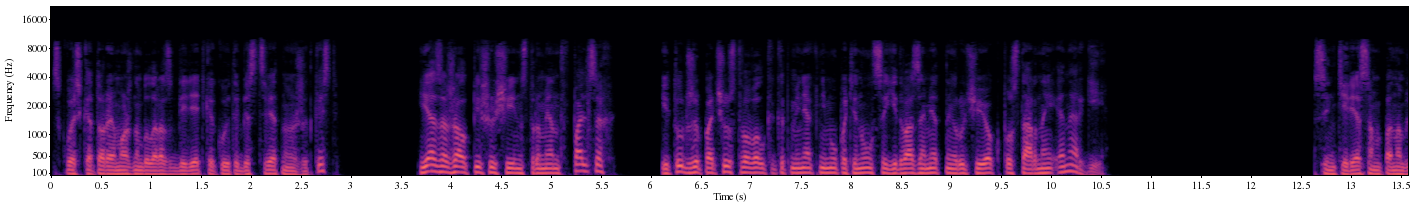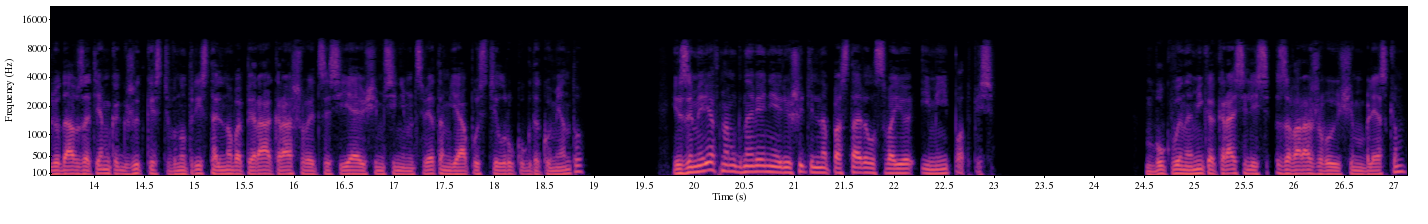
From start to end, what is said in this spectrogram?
сквозь которое можно было разглядеть какую-то бесцветную жидкость, я зажал пишущий инструмент в пальцах и тут же почувствовал, как от меня к нему потянулся едва заметный ручеек пустарной энергии. С интересом понаблюдав за тем, как жидкость внутри стального пера окрашивается сияющим синим цветом, я опустил руку к документу и, замерев на мгновение, решительно поставил свое имя и подпись. Буквы на миг окрасились завораживающим блеском,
